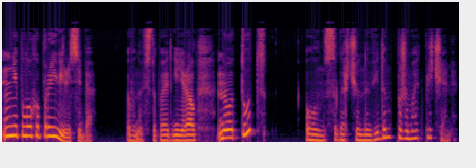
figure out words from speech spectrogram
неплохо проявили себя», — вновь вступает генерал. «Но тут...» — он с огорченным видом пожимает плечами.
